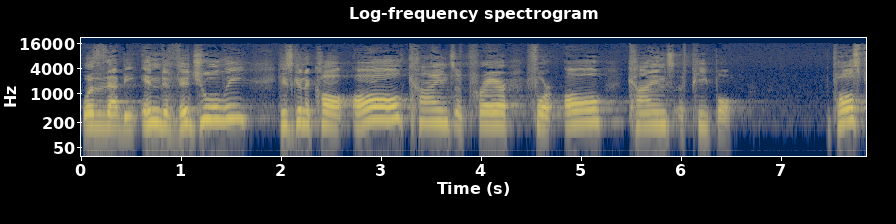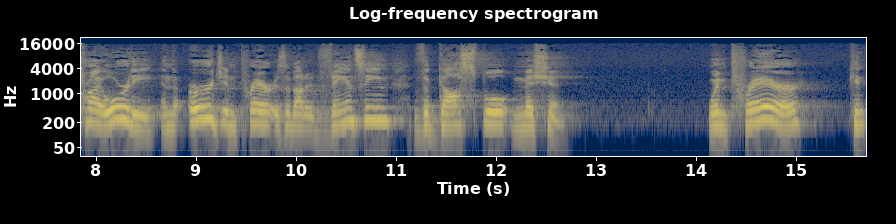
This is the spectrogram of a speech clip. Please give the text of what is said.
whether that be individually. He's going to call all kinds of prayer for all kinds of people. Paul's priority and the urge in prayer is about advancing the gospel mission. When prayer can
